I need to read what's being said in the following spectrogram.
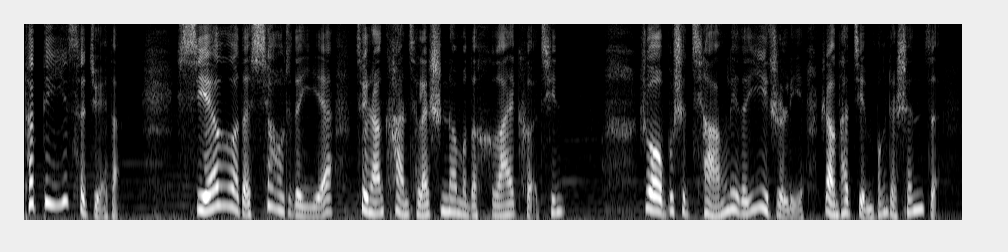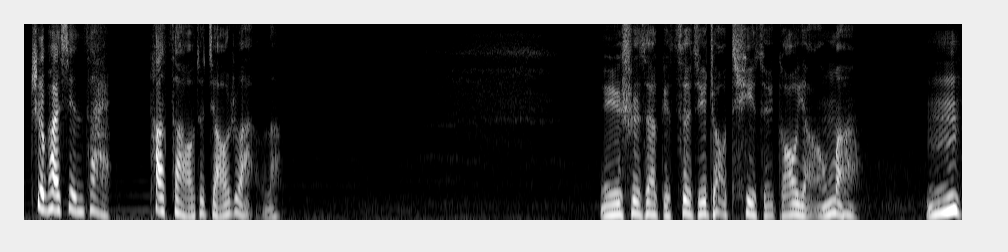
他第一次觉得，邪恶的笑着的爷，竟然看起来是那么的和蔼可亲。若不是强烈的意志力让他紧绷着身子，只怕现在他早就脚软了。你是在给自己找替罪羔羊吗？嗯。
